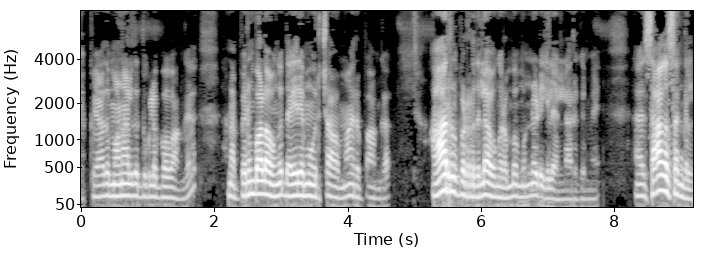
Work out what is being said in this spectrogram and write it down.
எப்பயாவது மன அழுத்தத்துக்குள்ளே போவாங்க. ஆனால் பெரும்பாலும் அவங்க தைரியமாக உற்சாகமாக இருப்பாங்க. ஆர்வப்படுறதுல அவங்க ரொம்ப முன்னோடிகள் எல்லாருக்குமே. சாகசங்கள்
